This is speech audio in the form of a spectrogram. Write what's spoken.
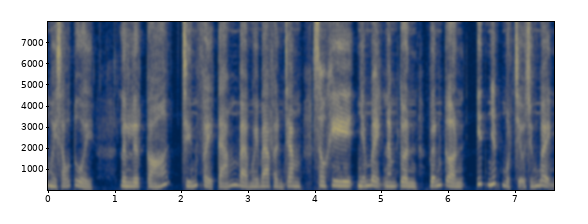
16 tuổi lần lượt có 9,8 và 13% sau khi nhiễm bệnh 5 tuần vẫn còn ít nhất một triệu chứng bệnh.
